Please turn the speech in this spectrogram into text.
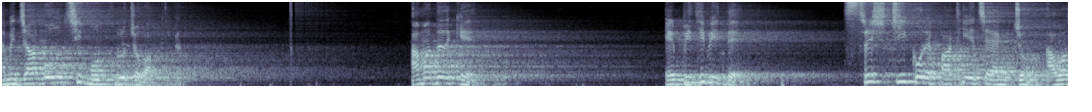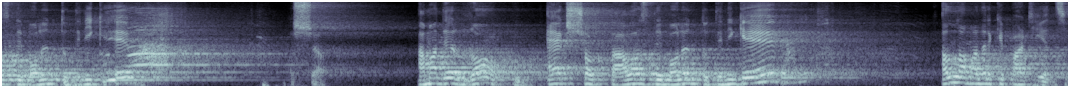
আমি যা বলছি মন খুলে জবাব দেবেন। আমাদেরকে এই পৃথিবীতে সৃষ্টি করে পাঠিয়েছে একজন। আওয়াজ দিয়ে বলেন তো, তিনি কে? আচ্ছা আমাদের রব এক সপ্তাহ আওয়াজ দিয়ে বলেন তো, তিনি কে? আল্লাহ আমাদেরকে পাঠিয়েছে।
